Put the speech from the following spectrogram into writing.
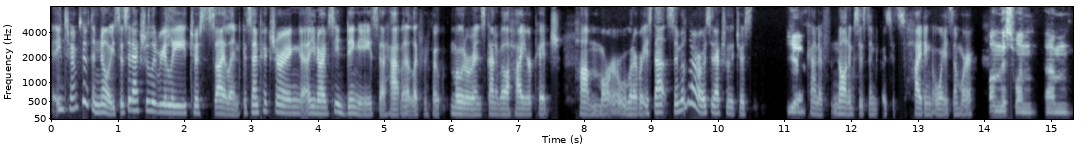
in terms of the noise, is it actually really just silent? Because I'm picturing, uh, you know, I've seen dinghies that have an electric mo- motor and it's kind of a higher pitch hum or, or whatever. Is that similar, or is it actually just yeah kind of non-existent because it's hiding away somewhere? On this one, um,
